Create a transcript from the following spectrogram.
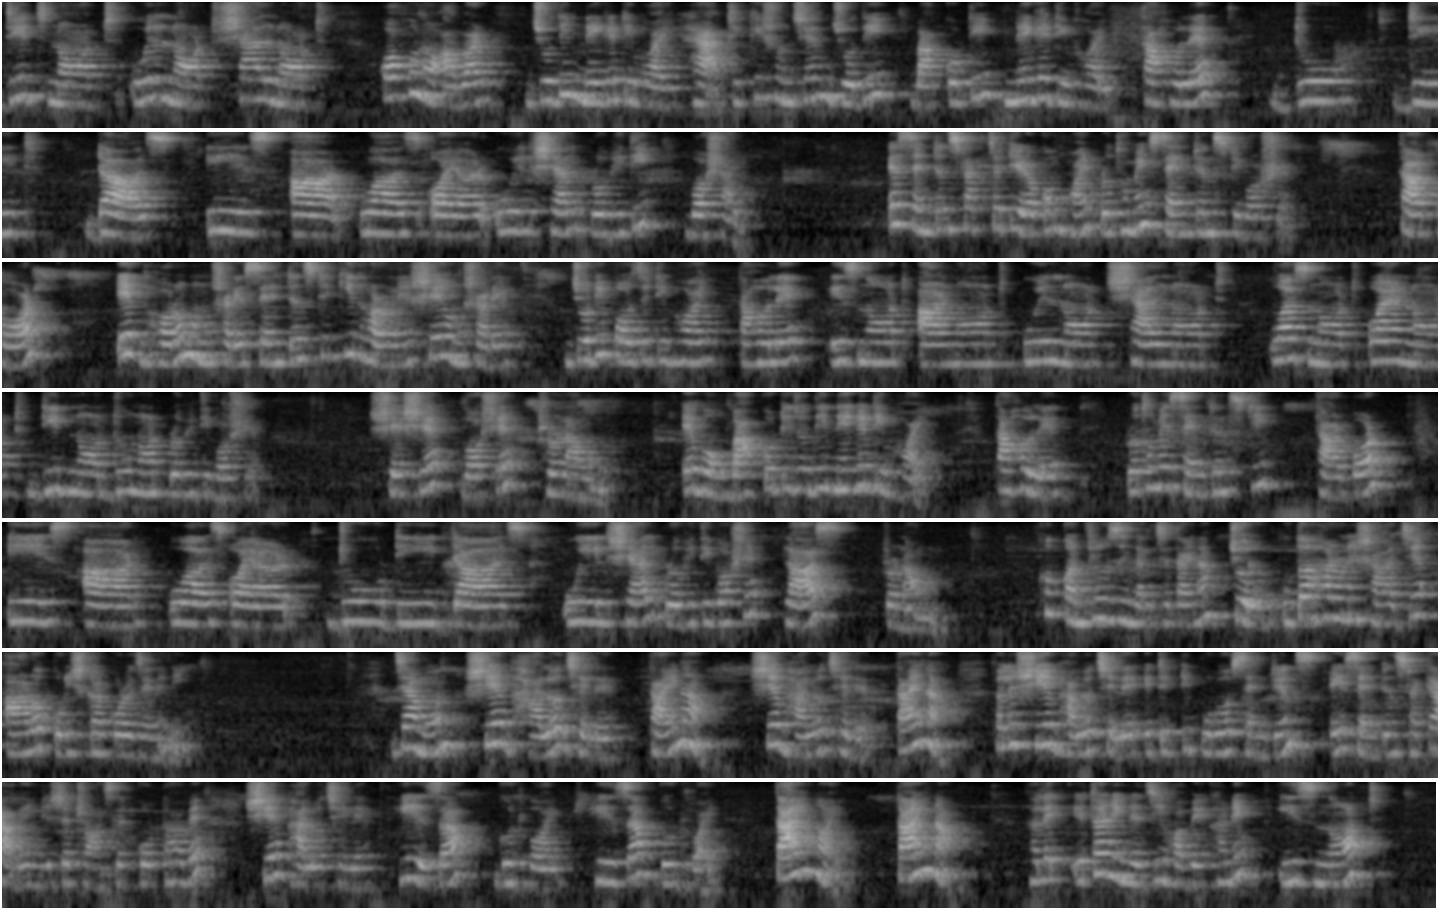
did not will not shall not কখনো আবার যদি নেগেটিভ হয় হ্যাঁ ঠিকই শুনছেন, যদি বাক্যটি নেগেটিভ হয়, তাহলে do did does is are was were will shall প্রভৃতি বসাই এর সেন্টেন্স স্ট্রাকচারটি এরকম হয়, প্রথমেই সেন্টেন্সটি বসে। তারপর এর ধরন অনুসারে সেন্টেন্সটি কী ধরনের, সেই অনুসারে যদি পজিটিভ হয়, তাহলে is not are not will not shall not was not were not did not do not প্রভৃতি বসে। শেষে বসে প্রোনাউন এবং বাক্যটি যদি নেগেটিভ হয়, তাহলে প্রথমে সেন্টেন্সটি তারপর is are was were do did does will shall প্রভৃতি বসে প্লাস প্রোনাউন খুব কনফিউজিং লাগছে, তাই না? চলুন, উদাহরণের সাহায্যে আরও পরিষ্কার করে জেনে নিই। যেমন, সে ভালো ছেলে, তাই না? সে ভালো ছেলে, তাই না? তাহলে সে ভালো ছেলে, এটি একটি পুরো সেন্টেন্স এই সেন্টেন্সটাকে আগে ইংলিশে ট্রান্সলেট করতে হবে। সে ভালো ছেলে he is a good boy he is a good boy তাই নয়, তাই না? তাহলে এটার ইংরেজি হবে এখানে ইজ নট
